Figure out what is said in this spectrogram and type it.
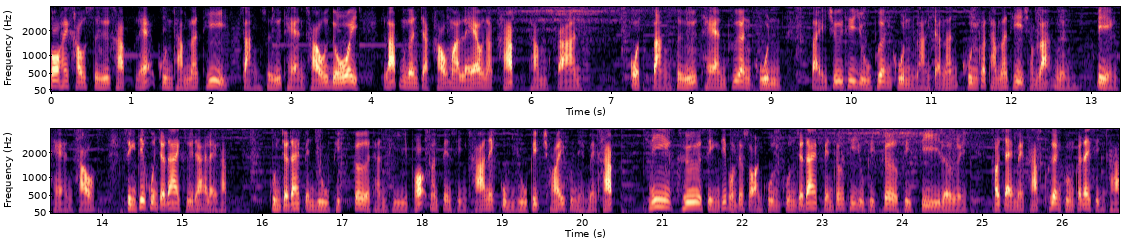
ก็ให้เขาซื้อครับ และคุณทำหน้าที่สั่งซื้อแทนเขาโดย รับเงินจากเขามาแล้วนะครับทำการกดสั่งซื้อแทนเพื่อนคุณ ใส่ชื่อที่อยู่เพื่อนคุณ หลังจากนั้นคุณก็ทำหน้าที่ชำระเงินเองแทนเขา สิ่งที่คุณจะได้คือได้อะไรครับ คุณจะได้เป็น U Picker ทันที เพราะมันเป็นสินค้าในกลุ่ม U Pick Choice คุณเห็นไหมครับ นี่คือสิ่งที่ผมจะสอนคุณ คุณจะได้เป็นเจ้าหน้าที่ U Picker ฟรีๆเลย เข้าใจไหมครับ เพื่อนคุณก็ได้สินค้า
